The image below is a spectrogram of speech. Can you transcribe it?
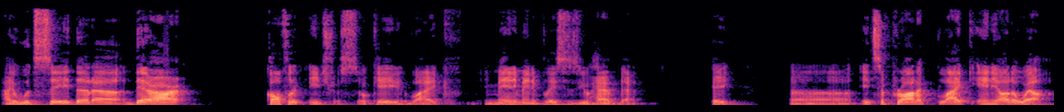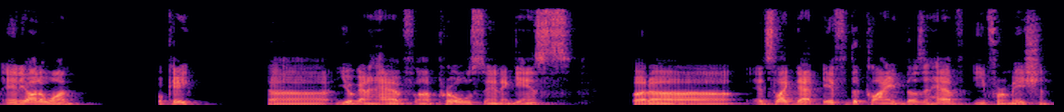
I would say that uh, there are conflict interests. Okay, like in many many places you have that. Okay, uh, it's a product like any other well any other one. Okay, uh, you're gonna have uh, pros and against, but uh, it's like that. If the client doesn't have information,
